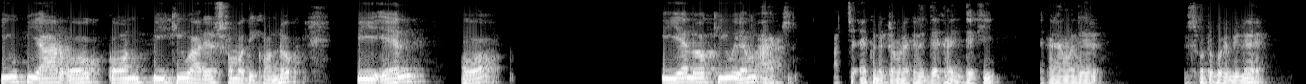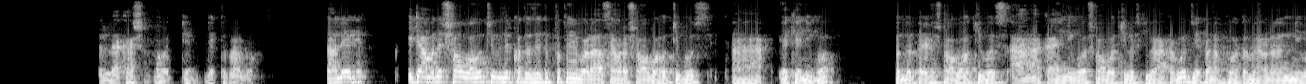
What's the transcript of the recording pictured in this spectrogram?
কিউপিআর ও কোন পি কিউ আর এর সমাধিখণ্ডক পিএল ও পিএল ও কিউ এম আঁকি আচ্ছা এখন একটা আমরা এখানে দেখাই, দেখি। এখানে আমাদের ছোট করে নিলে লেখা সহ দেখতে পাবো। তাহলে এটা আমাদের সমবাহু ত্রিভুজের কথা যেহেতু প্রথমে বলা আছে আমরা সমবাহু ত্রিভুজ এঁকে নিব। সুন্দর করে একটা সমবাহু ত্রিভুজ আঁকায় নিব। সমবাহু ত্রিভুজ কীভাবে আঁকাবো? যে কোনো প্রথমে আমরা নিব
